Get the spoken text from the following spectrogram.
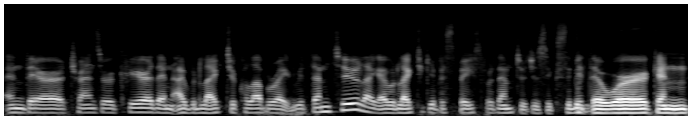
and they're trans or queer, then I would like to collaborate with them too. Like I would like to give a space for them to just exhibit their work and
